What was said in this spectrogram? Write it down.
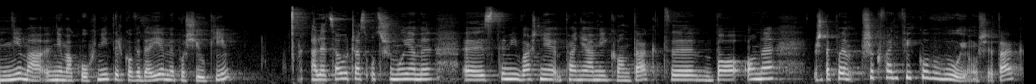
nie ma, nie ma kuchni, tylko wydajemy posiłki. Ale cały czas utrzymujemy y, z tymi właśnie paniami kontakt, y, bo one, że tak powiem, przekwalifikowują się, tak?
